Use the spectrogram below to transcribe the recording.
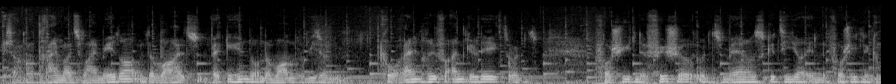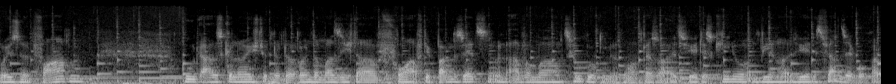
ich sag mal, dreimal zwei Meter. Und da war halt ein Becken hinter und da waren wie so ein Korallenriff angelegt und verschiedene Fische und Meeresgetier in verschiedenen Größen und Farben gut ausgeleuchtet und da konnte man sich da vor auf die Bank setzen und einfach mal zugucken. Das war besser als jedes Kino und besser als jedes Fernsehprogramm.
